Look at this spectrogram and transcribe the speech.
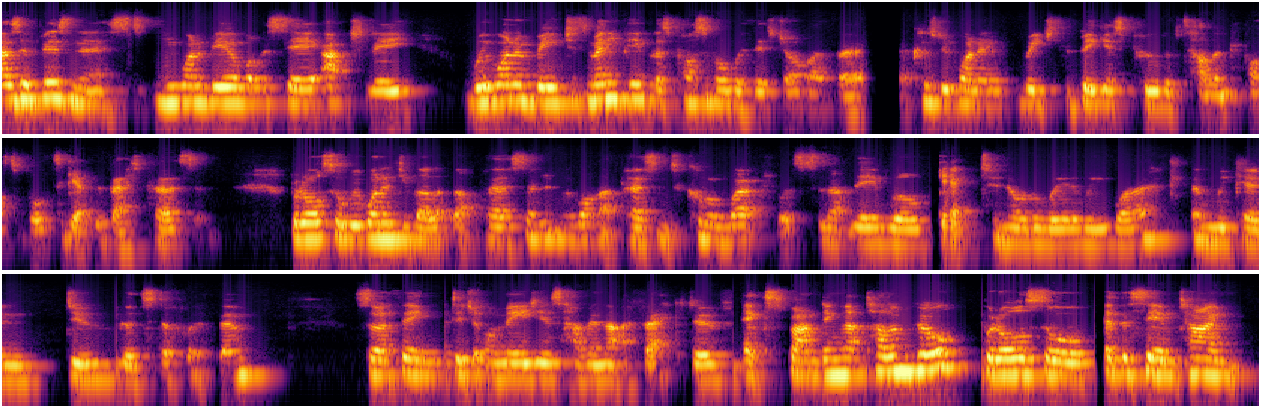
As a business, you want to be able to say, actually, we want to reach as many people as possible with this job advert because we want to reach the biggest pool of talent possible to get the best person. But also, we want to develop that person and we want that person to come and work for us so that they will get to know the way that we work and we can do good stuff with them. So I think digital media is having that effect of expanding that talent pool, but also at the same time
